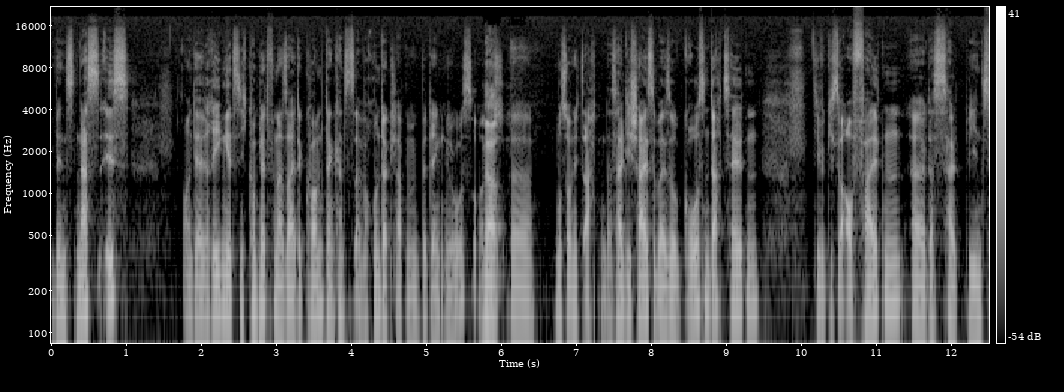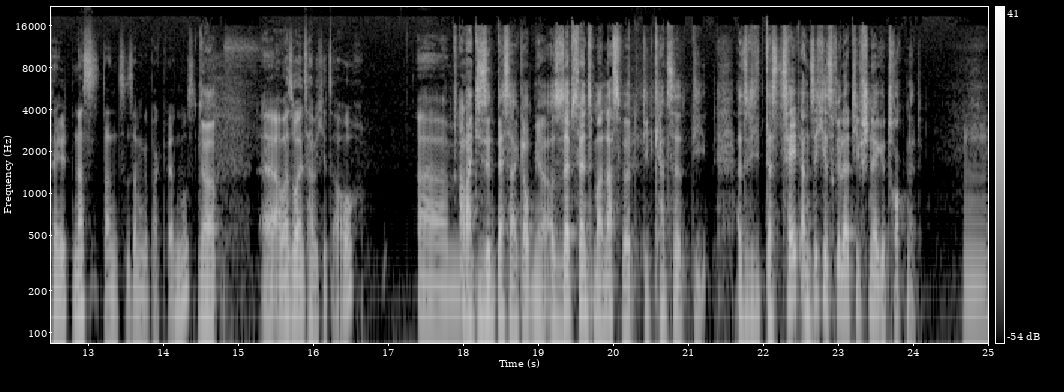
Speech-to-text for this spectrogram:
wenn es nass ist und der Regen jetzt nicht komplett von der Seite kommt, dann kannst du es einfach runterklappen, bedenkenlos und äh, musst auf nichts achten. Das ist halt die Scheiße bei so großen Dachzelten, die wirklich so auffalten, äh, dass es halt wie ein Zelt nass dann zusammengepackt werden muss. ja. Äh, aber so eins habe ich jetzt auch. Ähm, Aber die sind besser, glaub mir. Also selbst wenn es mal nass wird, die kannst du, die, also die, das Zelt an sich ist relativ schnell getrocknet. Mhm.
